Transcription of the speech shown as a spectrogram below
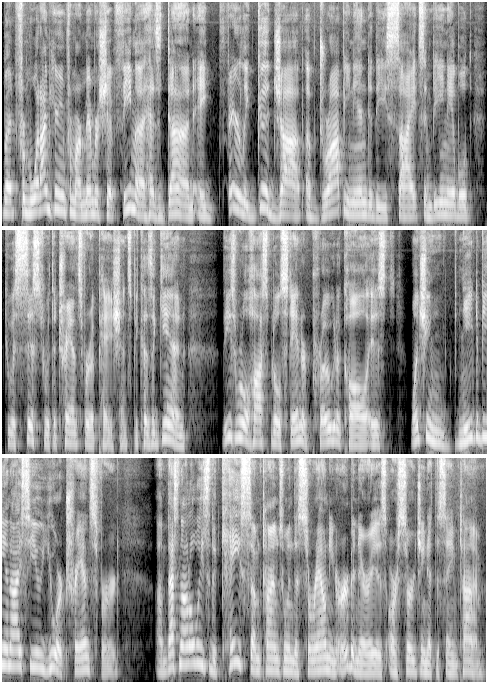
but from what I'm hearing from our membership, FEMA has done a fairly good job of dropping into these sites and being able to assist with the transfer of patients. Because again, these rural hospitals' standard protocol is once you need to be in ICU, you are transferred. Um, that's not always the case sometimes when the surrounding urban areas are surging at the same time.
